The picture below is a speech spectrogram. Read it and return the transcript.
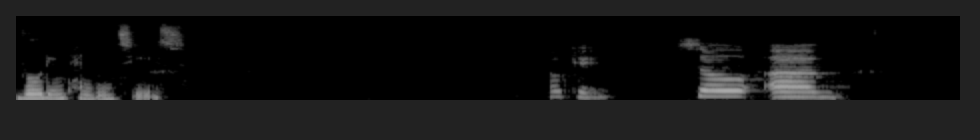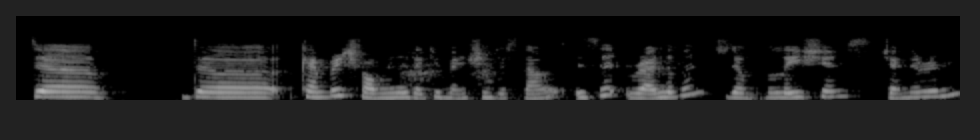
voting tendencies. Okay. So um the the Cambridge formula that you mentioned just now, is it relevant to the Malaysians generally?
